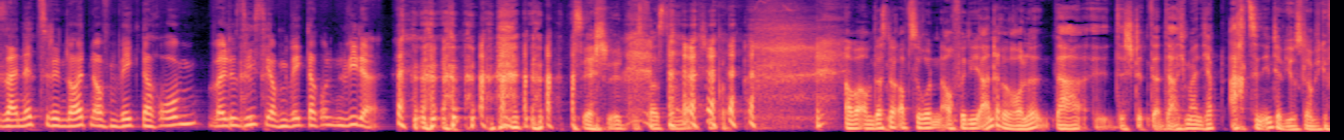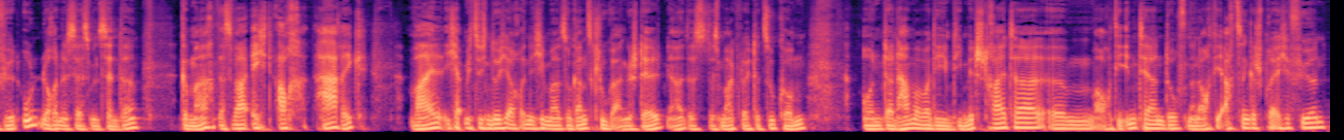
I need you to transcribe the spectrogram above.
Sei nett zu den Leuten auf dem Weg nach oben, weil du siehst sie auf dem Weg nach unten wieder. Sehr schön, das passt auch. Super. Aber um das noch abzurunden, auch für die andere Rolle, da, das stimmt, da, ich meine, ich habe 18 Interviews, glaube ich, geführt und noch ein Assessment Center gemacht. Das war echt auch haarig, weil ich habe mich zwischendurch auch nicht immer so ganz klug angestellt. Ja, das, das mag vielleicht dazukommen. Und dann haben aber die, die Mitstreiter, ähm, auch die internen durften dann auch die 18 Gespräche führen.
